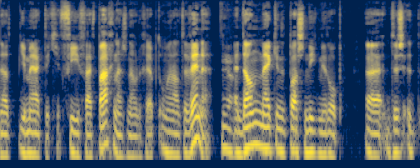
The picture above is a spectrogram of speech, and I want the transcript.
dat, je merkt dat je vier, vijf pagina's nodig hebt om eraan te wennen. Ja. En dan merk je het pas niet meer op. Eh, dus het-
